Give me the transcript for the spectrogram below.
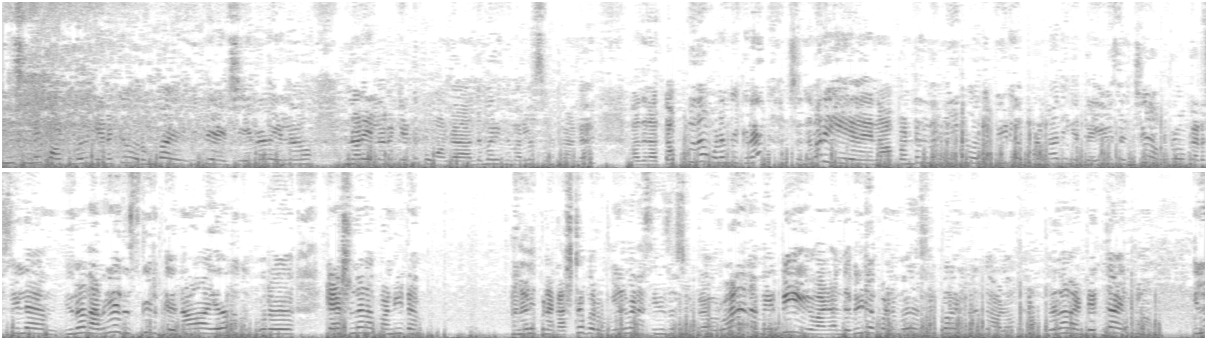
நியூஸுமே பார்க்கும்போது எனக்கு ரொம்ப இது ஆயிடுச்சு. என்னால எல்லாரும் முன்னாடி எல்லாரும் அதனால இப்ப நான் கஷ்டப்படுறேன் உண்மையாலுமே நான் சீரியஸா சொல்றேன் ஒருவேளை நான் மேபி அந்த வீடியோ பண்ணும்போது நான் ஸ்லிப்பா இருந்தாலும் ஒருவேளை நான் டெத் ஆயிருக்கலாம் இல்ல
